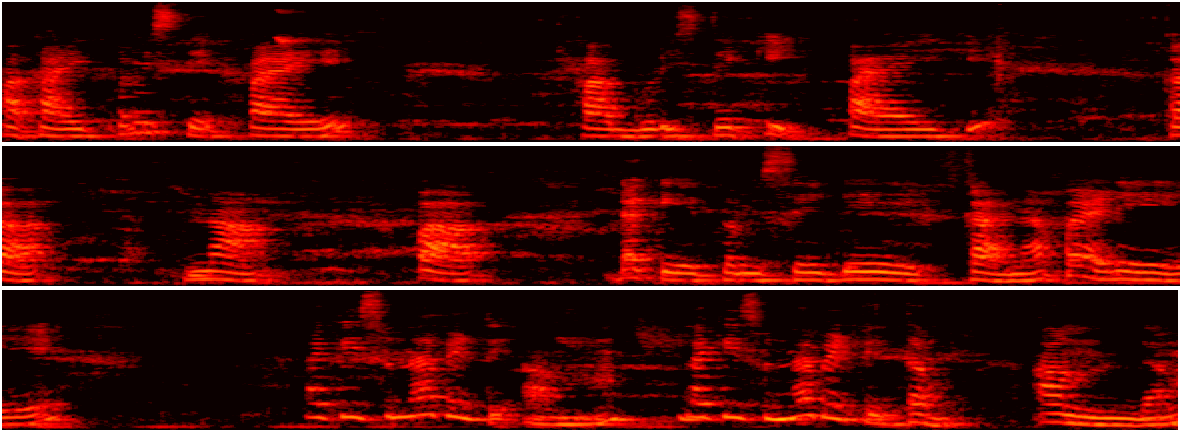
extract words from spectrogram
బాగుంటుందన్నమాట పకాయిత్వం ఇస్తే పై కాగుడిస్తే కి పైకి క నా ప డకేత్వం ఇస్తే డే కనపడే నాకు సున్నా పెట్టి అమ్ నాకు సున్నా పెట్టిద్దాం అందం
